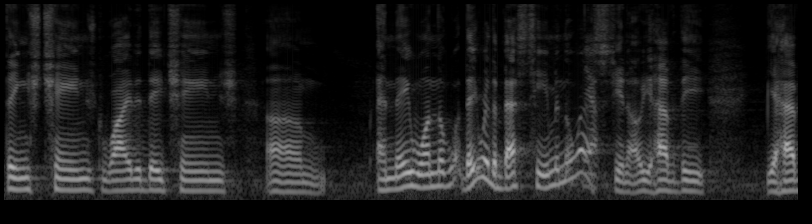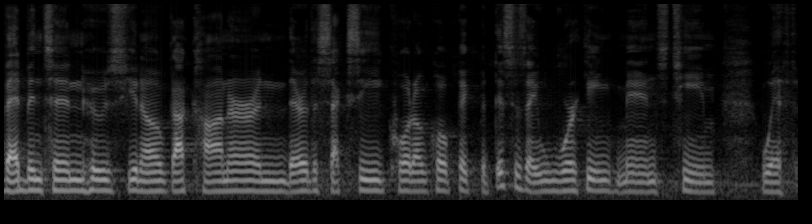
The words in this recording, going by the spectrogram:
things changed. Why did they change? Um, and they won the. They were the best team in the West. You know, you have the, you have Edmonton, who's you know got Connor, and they're the sexy quote unquote pick. But this is a working man's team, with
